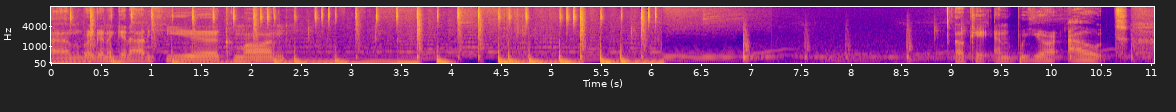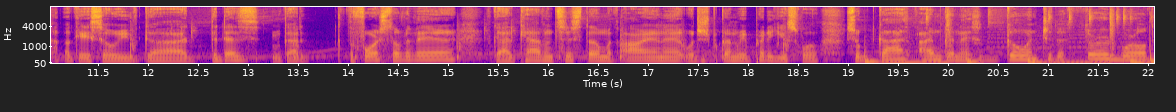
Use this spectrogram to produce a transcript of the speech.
and we're gonna get out of here. Come on. Okay, and we are out. Okay, so we've got the des we've got the forest over there. We've got a cavern system with iron in it, which is gonna be pretty useful. So guys, I'm gonna go into the third world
